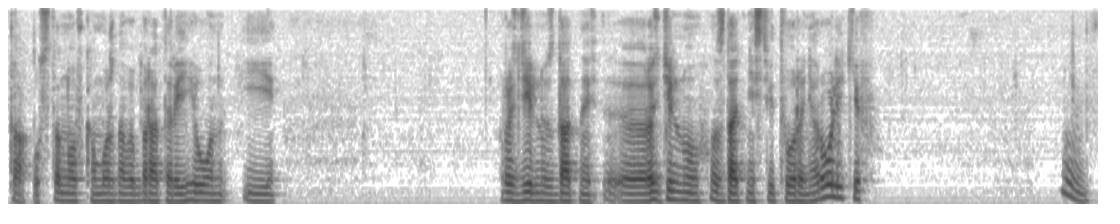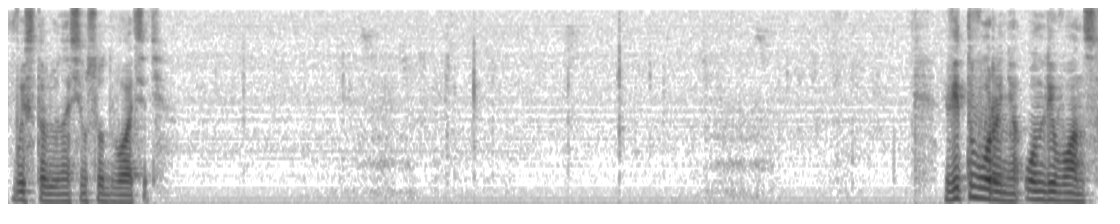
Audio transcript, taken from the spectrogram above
Так, установка можна вибирати регіон і роздільну здатність, е, роздільну здатність відтворення роликів. Ну, виставлю на 720. Відтворення only once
